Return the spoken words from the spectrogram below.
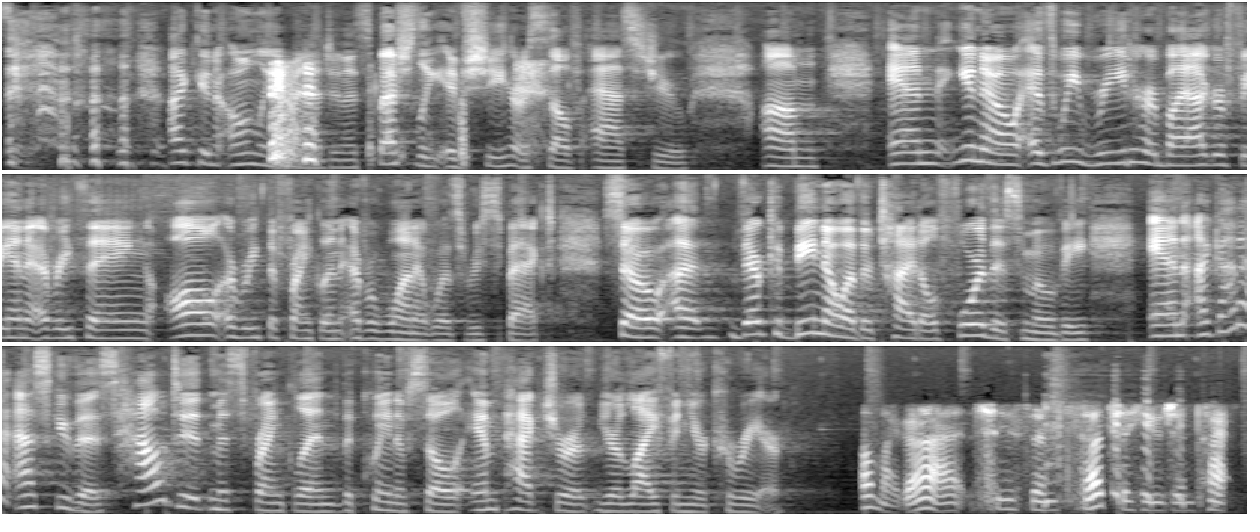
I can only imagine, especially if she herself asked you. Um, and, you know, as we read her biography and everything, all Aretha Franklin ever wanted was respect. So uh, there could be no other title for this movie. And I got to ask you this How did Miss Franklin, the Queen of Soul, impact your, your life and your career? Oh my God, she's been such a huge impact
